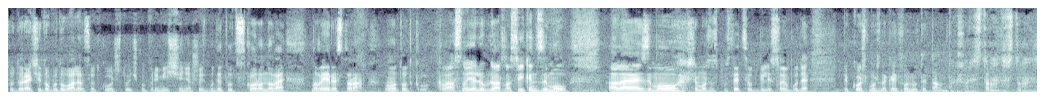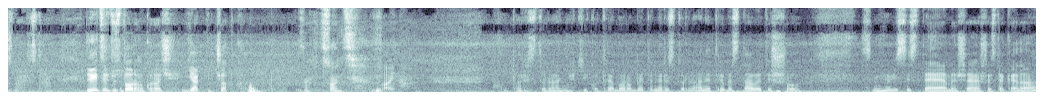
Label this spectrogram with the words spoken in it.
Тут, до речі, добудували ось таку от штучку, приміщення, щось буде тут скоро нове, новий ресторан. Ну, тут класно, я люблю Atlas Weekend зимов. Але зимов ще можна спуститися от білісою, буде також можна кайфанути там. Так що ресторан, ресторан, не знаю, ресторан. Дивіться в цю сторону, коротше, як чітко. Захід сонця, файно. Купа ресторанів, тільки треба робити не ресторани, треба ставити що? Снігові системи, ще щось таке, да?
